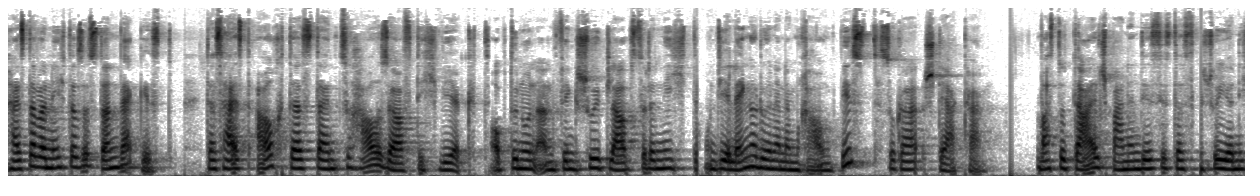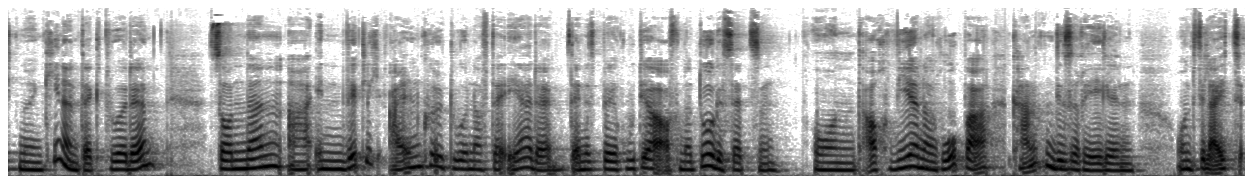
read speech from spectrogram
Heißt aber nicht, dass es dann weg ist. Das heißt auch, dass dein Zuhause auf dich wirkt, ob du nun an Feng Shui glaubst oder nicht. Und je länger du in einem Raum bist, sogar stärker. Was total spannend ist, ist, dass Feng Shui ja nicht nur in China entdeckt wurde, sondern äh, in wirklich allen Kulturen auf der Erde, denn es beruht ja auf Naturgesetzen. Und auch wir in Europa kannten diese Regeln. Und vielleicht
